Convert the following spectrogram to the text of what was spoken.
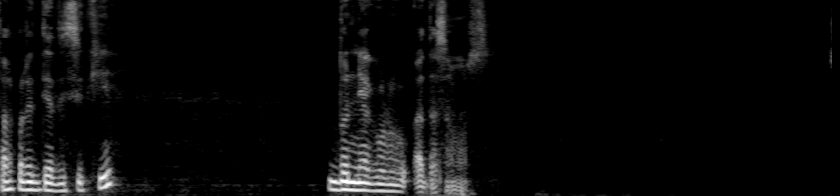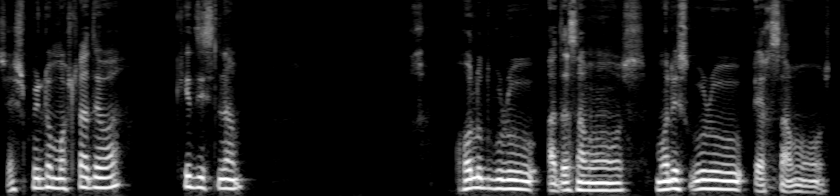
তারপরে দিয়ে দিছি কি? ধনিয়া গুঁড়ো আধা চামচ। শেষ মিল মশলা দেওয়া। কি দিছিলাম। হলুদ গুঁড়ো আধা চামচ, মরিচ গুঁড়ো, এক চামচ।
